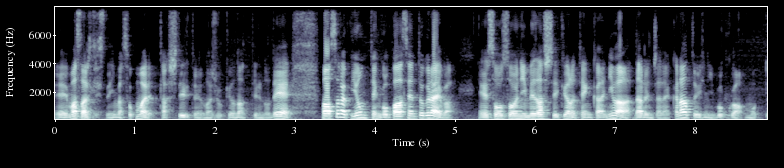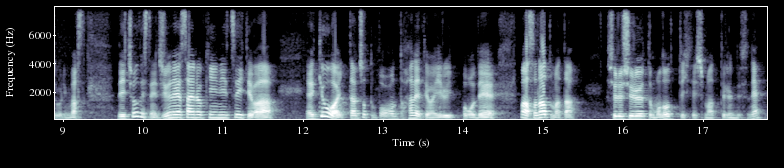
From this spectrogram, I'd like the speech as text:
えー、まさにですね今そこまで達しているというような状況になっているので、まあ、おそらく4.5%ぐらいは、えー、早々に目指していくような展開にはなるんじゃないかなというふうに僕は思っております。で一応ですね10年債の金利については、えー、今日は一旦ちょっとボーンと跳ねてはいる一方で、まあ、その後またシュルシュルと戻ってきてしまってるんですね。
